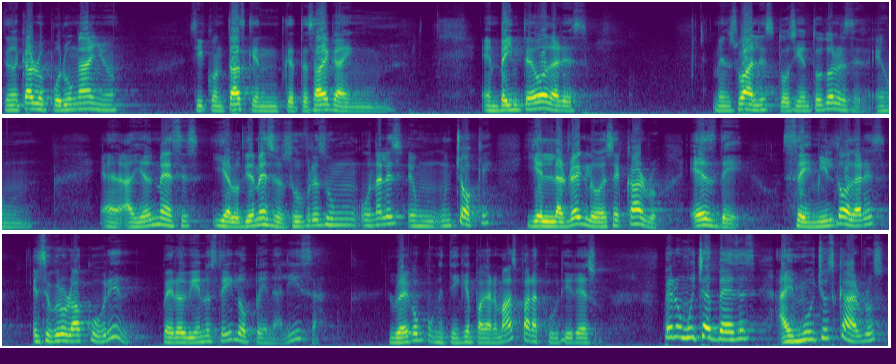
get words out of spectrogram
tiene el carro por un año. Si contás que te salga en en 20 dólares mensuales, 200 dólares a 10 meses, y a los 10 meses sufres un, un, un choque y el arreglo de ese carro es de 6 mil dólares, el seguro lo va a cubrir, pero viene usted y lo penaliza. Luego porque tiene que pagar más para cubrir eso. Pero muchas veces hay muchos carros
